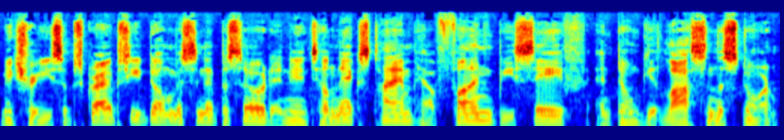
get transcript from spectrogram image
Make sure you subscribe so you don't miss an episode. And until next time, have fun, be safe, and don't get lost in the storm.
